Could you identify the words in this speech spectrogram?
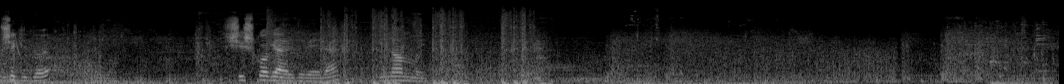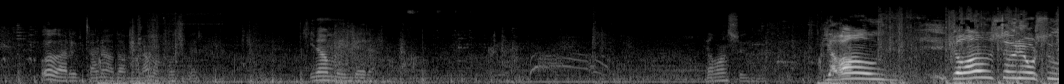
Bu şekilde. Şişko geldi beyler. İnanmayın. Buralarda bir tane adam var ama boş ver. İnanmayın beyler. Yalan söylüyor. Yalan! Yalan söylüyorsun.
